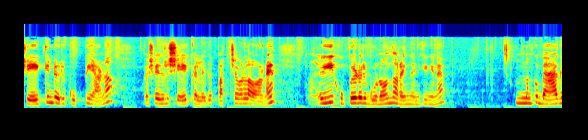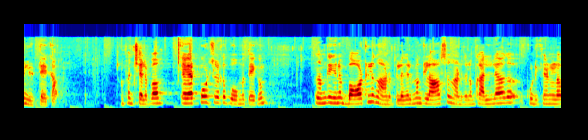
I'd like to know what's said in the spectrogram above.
ഷേക്കിന്റെ ഒരു കുപ്പിയാണ്. പക്ഷേ ഇതിൽ ഷേക്കല്ല ഇത് പച്ചവെള്ളമാണ്. ഈ കുപ്പിയുടെ ഒരു ഗുണമെന്ന് പറയുന്നത് എനിക്കിങ്ങനെ നമുക്ക് ബാഗിലിട്ടേക്കാം. അപ്പം ചിലപ്പം എയർപോർട്ട്സിലൊക്കെ പോകുമ്പോഴത്തേക്കും നമുക്കിങ്ങനെ ബോട്ടിൽ കാണത്തില്ല. ചിലപ്പം ഗ്ലാസ് കാണത്തില്ല. നമുക്ക് അല്ലാതെ കുടിക്കാനുള്ള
